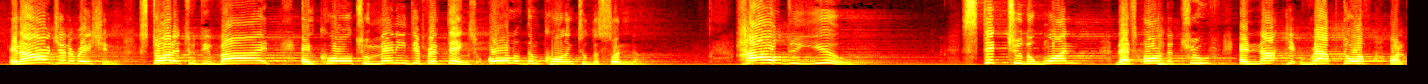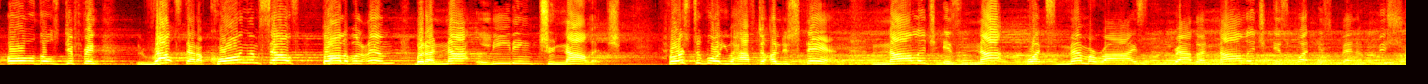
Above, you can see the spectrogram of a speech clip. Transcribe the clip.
in our generation started to divide and call to many different things, all of them calling to the Sunnah. How do you stick to the one that's on the truth and not get wrapped off on all those different routes that are calling themselves talibul ilm but are not leading to knowledge. First of all, you have to understand knowledge is not what's memorized, rather, knowledge is what is beneficial.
